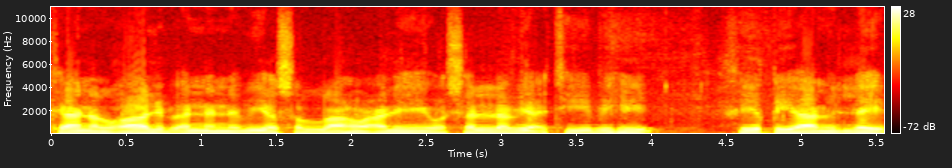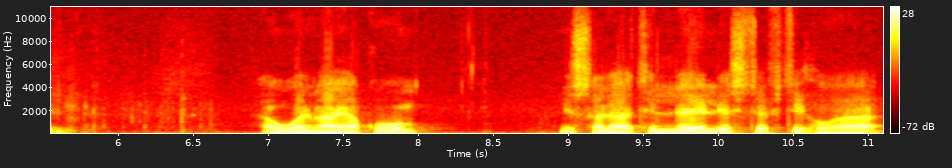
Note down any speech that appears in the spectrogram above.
كان الغالب أن النبي صلى الله عليه وسلم يأتي به في قيام الليل. أول ما يقوم لصلاة الليل يستفتحها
